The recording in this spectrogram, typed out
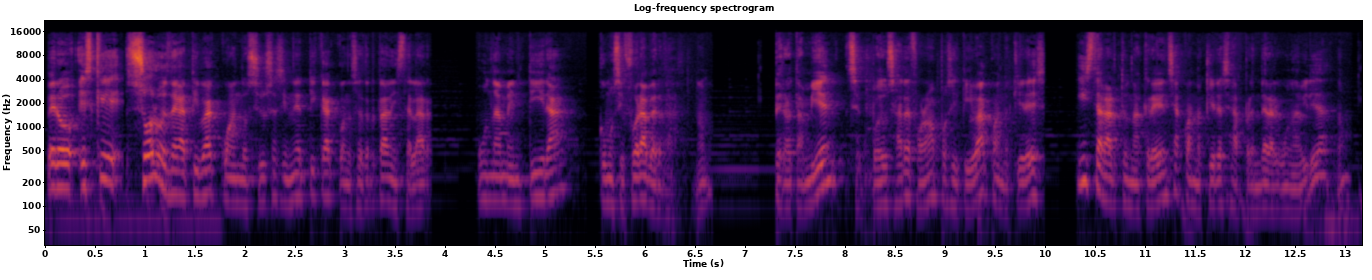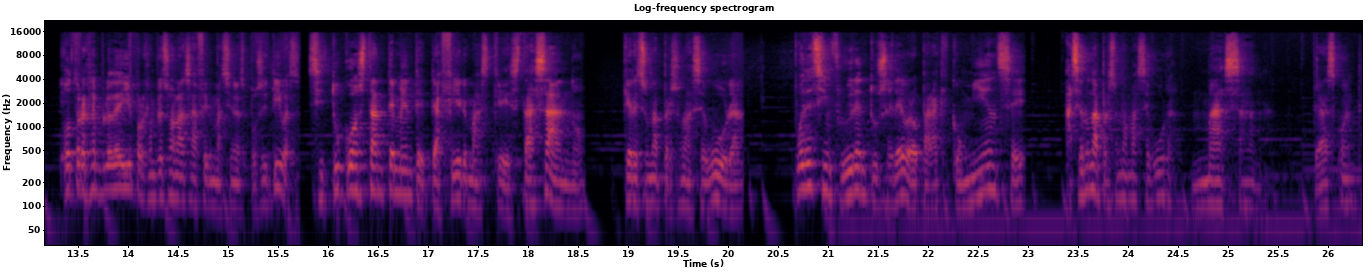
pero es que solo es negativa cuando se usa cinética, cuando se trata de instalar una mentira como si fuera verdad, ¿no? Pero también se puede usar de forma positiva cuando quieres instalarte una creencia, cuando quieres aprender alguna habilidad, ¿no? Otro ejemplo de ello, por ejemplo, son las afirmaciones positivas. Si tú constantemente te afirmas que estás sano, que eres una persona segura, puedes influir en tu cerebro para que comience a ser una persona más segura, más sana. ¿Te das cuenta?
